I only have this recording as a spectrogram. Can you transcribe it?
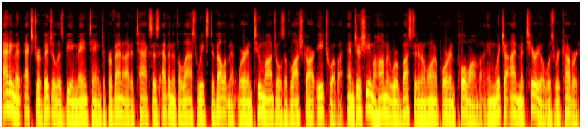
Adding that extra vigil is being maintained to prevent IED attacks as evident the last week's development wherein two modules of Lashkar-e-Taiba and Jaish-e-Mohammed were busted in Awantipur in Pulwama in which IED material was recovered,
